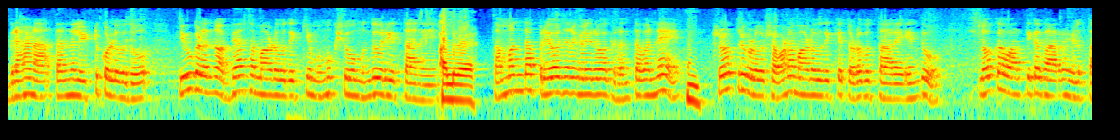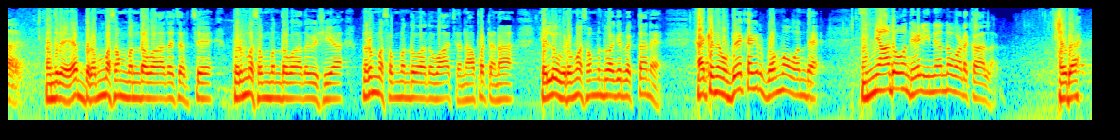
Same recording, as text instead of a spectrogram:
ಗ್ರಹಣ ತನ್ನಲ್ಲಿ ಇಟ್ಟುಕೊಳ್ಳುವುದು ಇವುಗಳನ್ನು ಅಭ್ಯಾಸ ಮಾಡುವುದಕ್ಕೆ ಮುಮುಕ್ಷುವು ಮುಂದುವರಿಯುತ್ತಾನೆ. ಅಲ್ವೇ? ಸಂಬಂಧ ಪ್ರಯೋಜನಗಳಿರುವ ಗ್ರಂಥವನ್ನೇ. ಶ್ರೋತೃಗಳು ಶ್ರವಣ ಮಾಡುವುದಕ್ಕೆ ತೊಡಗುತ್ತಾರೆ ಎಂದು ಶ್ಲೋಕ ವಾರ್ತಿಕಕಾರರು ಹೇಳುತ್ತಾರೆ. ಅಂದ್ರೆ ಬ್ರಹ್ಮ ಸಂಬಂಧವಾದ ಚರ್ಚೆ ಬ್ರಹ್ಮ ಸಂಬಂಧವಾದ ವಿಷಯ ಬ್ರಹ್ಮ ಸಂಬಂಧವಾದ ವಾಚನ ಪಠಣ ಎಲ್ಲವೂ ಬ್ರಹ್ಮ ಸಂಬಂಧವಾಗಿರ್ಬೇಕು ತಾನೆ. ಯಾಕೆಂದ್ರೆ ನಮ್ಗೆ ಬೇಕಾಗಿರೋ ಬ್ರಹ್ಮ ಒಂದೇ. ಇನ್ಯಾವುದೋ ಒಂದು ಹೇಳಿ ಇನ್ನೊಂದೋ ಮಾಡೋಕ್ಕಾಗಲ್ಲ. ಹೌದಾ?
